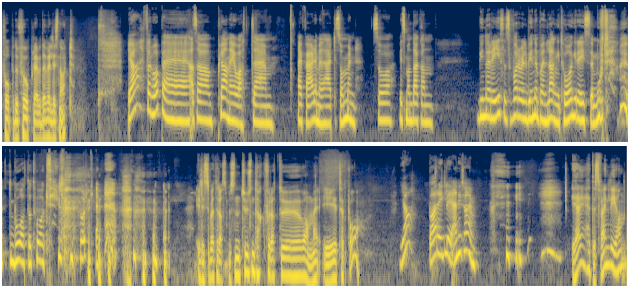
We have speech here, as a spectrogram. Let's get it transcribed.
Får håpe du får oppleve det veldig snart. Ja, får håpe Altså, planen er jo at eh, jeg er ferdig med det her til sommeren. Så hvis man da kan begynne å reise, så får jeg vel begynne på en lang togreise mot båt og tog til Norge. Elisabeth Rasmussen, tusen takk for at du var med i Tett på. Ja, bare hyggelig. Anytime. Jeg heter Svein Lian.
